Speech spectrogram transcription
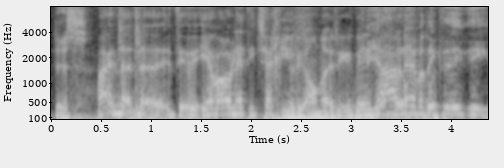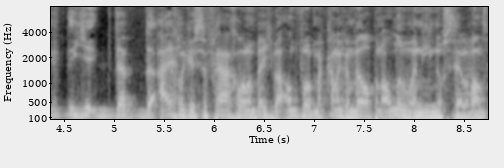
Dus Maar eh, eh, jij wou net iets zeggen, Julian. Dus Ik weet niet of Ja, nee, of- want ik, ik, ik- je- dat, de, eigenlijk is de vraag wel een beetje beantwoord, maar kan ik hem wel op een andere manier nog stellen? Want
